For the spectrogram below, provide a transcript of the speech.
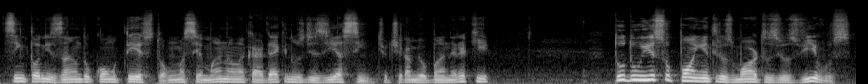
sintonizando com o texto. Há uma semana, Allan Kardec nos dizia assim: deixa eu tirar meu banner aqui. Tudo isso põe entre os mortos e os vivos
